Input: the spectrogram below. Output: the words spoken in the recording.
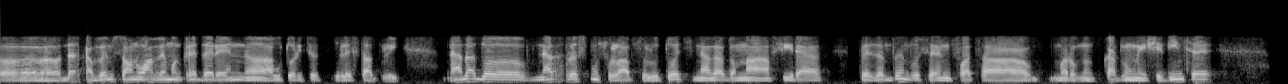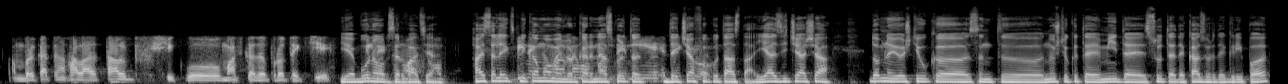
Uh, Dacă avem sau nu avem încredere în uh, autoritățile statului. Ne-a dat, do- ne-a dat răspunsul la absolut toți, ne-a dat doamna Firea prezentându-se în fața, mă rog, în cadrul unei ședințe, îmbrăcat în halat alb și cu mască de protecție. E bună observația. Hai să le explicăm Bine că nu oamenilor avem care ne o ascultă pandemie de de ce a clon. făcut asta. Ea zice așa, domne, eu știu că sunt uh, nu știu câte mii de sute de cazuri de gripă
